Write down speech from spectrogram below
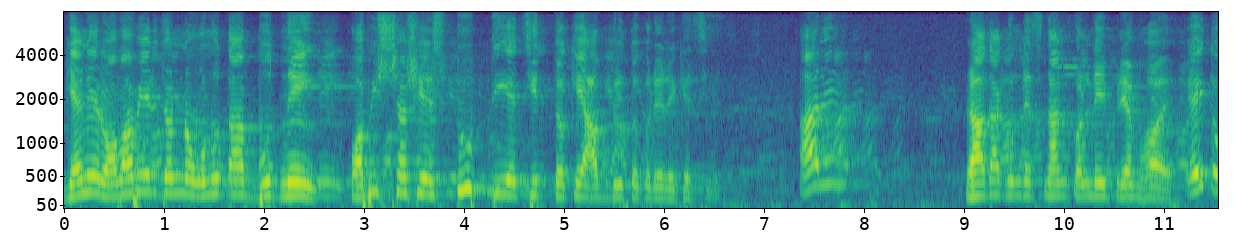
জ্ঞানের অভাবের জন্য অনুতাপ বুধ নেই। অবিশ্বাসের স্তূপ দিয়ে চিত্তকে আবৃত করে রেখেছি। আরে রাধা কুণ্ডে স্নান করলেই প্রেম হয়। এই তো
